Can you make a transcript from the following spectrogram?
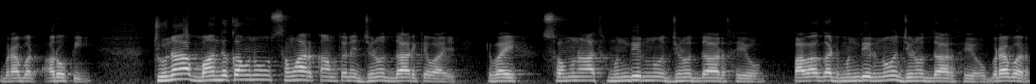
બરાબર, આરોપી. જૂના બાંધકામનું સમારકામ તો એને જીર્ણોદ્ધાર કહેવાય કે ભાઈ સોમનાથ મંદિરનો જીર્ણોદ્ધાર થયો, પાવાગઢ મંદિરનો જીર્ણોદ્ધાર થયો, બરાબર.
